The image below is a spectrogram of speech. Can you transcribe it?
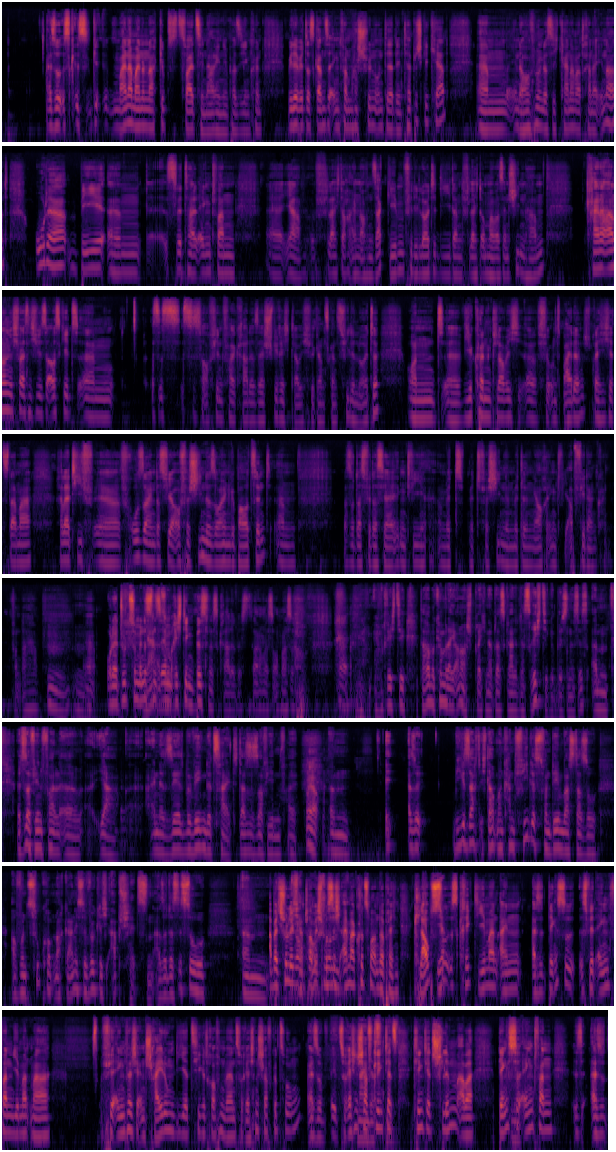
also es, es meiner Meinung nach gibt es zwei Szenarien, die passieren können. Weder wird das Ganze irgendwann mal schön unter den Teppich gekehrt, ähm, in der Hoffnung, dass sich keiner mehr dran erinnert, oder B, ähm, es wird halt irgendwann äh, ja vielleicht auch einen auf den Sack geben für die Leute, die dann vielleicht auch mal was entschieden haben. Keine Ahnung, ich weiß nicht, wie es ausgeht. Ähm, es ist, es ist auf jeden Fall gerade sehr schwierig, glaube ich, für ganz, ganz viele Leute. Und äh, wir können, glaube ich, äh, für uns beide, spreche ich jetzt da mal, relativ äh, froh sein, dass wir auf verschiedene Säulen gebaut sind. Ähm, Also, dass wir das ja irgendwie mit, mit verschiedenen Mitteln ja auch irgendwie abfedern können. Von daher. Mm, mm. Ja. Oder du zumindest ja, also, im richtigen Business gerade bist, sagen wir es auch mal so. Ja. Im richtig, darüber können wir gleich auch noch sprechen, ob das gerade das richtige Business ist. Ähm, es ist auf jeden Fall, äh, ja, eine sehr bewegende Zeit. Das ist auf jeden Fall. Ähm, äh, also, wie gesagt, ich glaube, man kann vieles von dem, was da so auf uns zukommt, noch gar nicht so wirklich abschätzen. Also, das ist so, ähm, Aber Entschuldigung, ich Tom, ich muss dich einmal kurz mal unterbrechen. Glaubst ja. du, es kriegt jemand einen, also denkst du, es wird irgendwann jemand mal für irgendwelche Entscheidungen, die jetzt hier getroffen werden, zur Rechenschaft gezogen? Also äh, zur Rechenschaft Nein, klingt jetzt klingt jetzt schlimm, aber denkst ja. du irgendwann, ist, also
